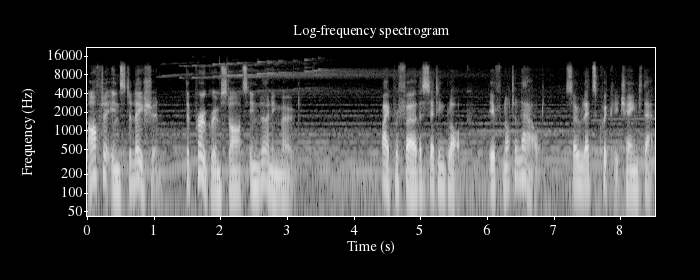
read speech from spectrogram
After installation, the program starts in learning mode. I prefer the setting block, if not allowed, so let's quickly change that.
